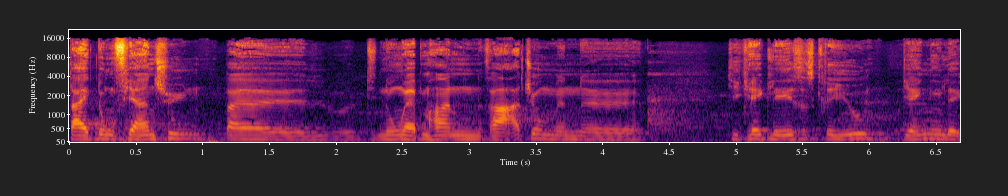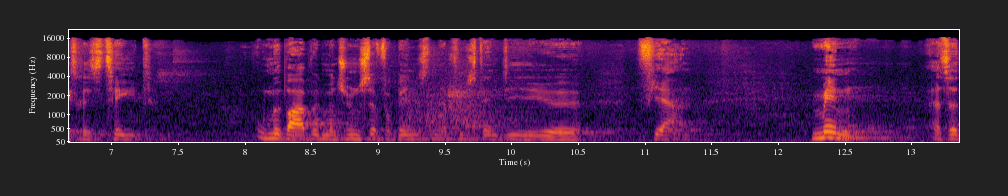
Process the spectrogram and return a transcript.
Der er ikke nogen fjernsyn. Der er, øh, de, nogle af dem har en radio, men øh, de kan ikke læse og skrive. De har ingen elektricitet. Umiddelbart vil man synes, at forbindelsen er fuldstændig øh, fjern. Men altså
